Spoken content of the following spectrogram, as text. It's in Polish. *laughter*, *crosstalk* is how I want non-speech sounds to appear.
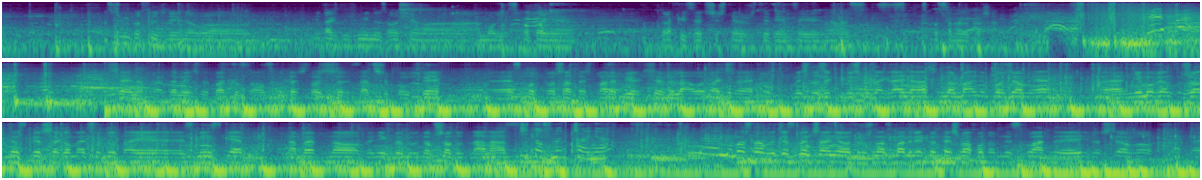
Jesteśmy po prostu źli, no bo i tak już minus 8, a, a mogli spokojnie trafić ze 3-4 rzuty więcej nawet z, z, z samego kosza. Dzisiaj naprawdę mieliśmy bardzo słabą skuteczność za trzy punkty. E, Spod kosza też parę piłek się wylało, także myślę, że gdybyśmy zagrali na naszym normalnym poziomie, e, nie mówiąc już o tym z pierwszego meczu tutaj e, z Mińskiem, na pewno wynik by był do przodu dla nas. Czy to zmęczenie? Nie, można mówić o zmęczeniu. Drużyna z Madrytu też ma podobny skład e, ilościowo.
